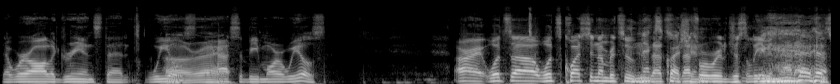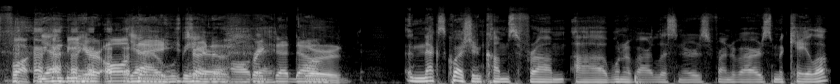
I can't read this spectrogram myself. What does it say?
that we're all agreeing that wheels All right. there has to be more wheels. All right, what's uh what's question number two? 'Cause Next that's, question. That's where we're just leaving that at. Because fuck, we can be here all Yeah, day we'll be trying here to all break day. that down. Word. Next question comes from uh, one of our listeners, friend of ours, Michaela.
